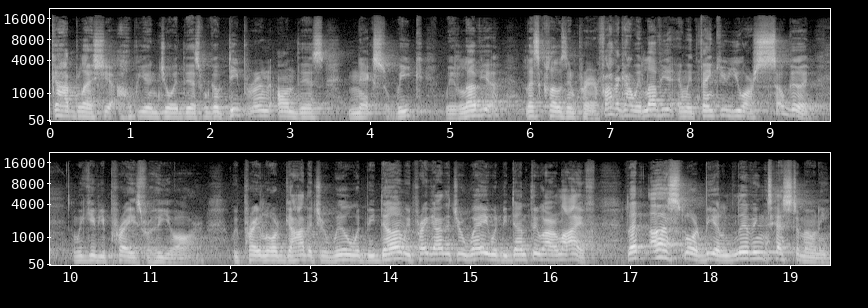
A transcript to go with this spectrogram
God bless you. I hope you enjoyed this. We'll go deeper in on this next week. We love you. Let's close in prayer. Father God, we love you and we thank you. You are so good. And we give you praise for who you are. We pray, Lord God, that your will would be done. We pray, God, that your way would be done through our life. Let us, Lord, be a living testimony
